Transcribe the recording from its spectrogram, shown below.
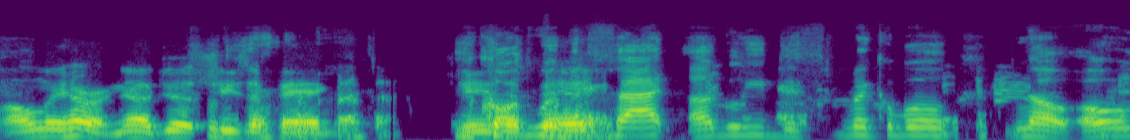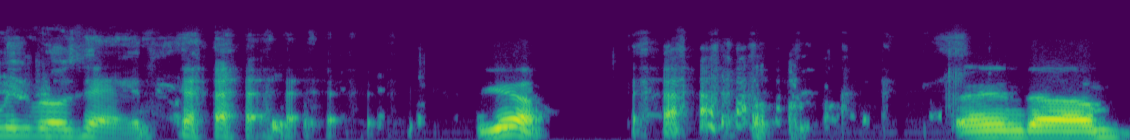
Only her. No, just she's a pig. You She's called women pig. fat, ugly, despicable. No, only Roseanne. Yeah. and um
